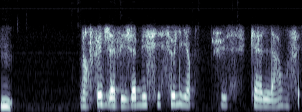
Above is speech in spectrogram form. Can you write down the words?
Hmm. Mais en fait, j'avais jamais fait ce lien jusqu'à là, en fait,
